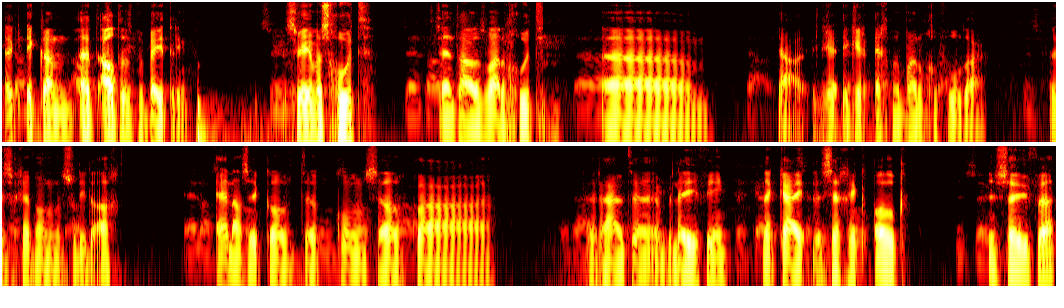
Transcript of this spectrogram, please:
ik, ik kan het altijd een verbetering. De sfeer was goed. Centhouders waren goed. Ehm, ja, ik, ik kreeg echt een warm gevoel daar. Dus ik geef hem een solide 8. En als ik over de con zelf qua ruimte en beleving, dan, kijk, dan zeg ik ook een 7.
